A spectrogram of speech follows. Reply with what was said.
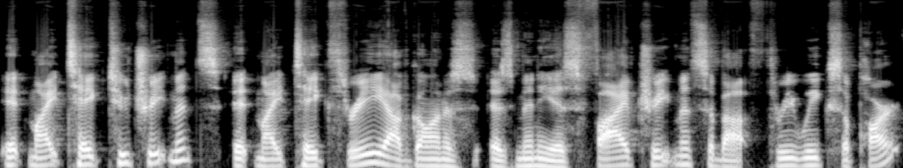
It might take two treatments. It might take three. I've gone as as many as five treatments, about three weeks apart.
